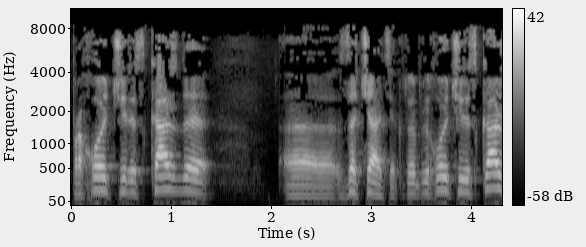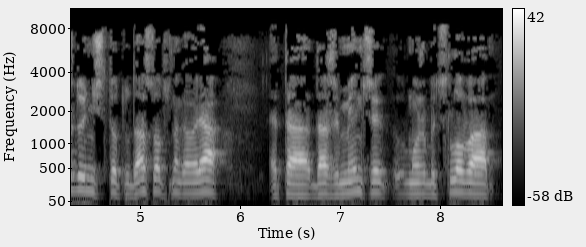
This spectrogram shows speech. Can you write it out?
проходит через каждое э, зачатие, которое приходит через каждую нечистоту, да, собственно говоря, это даже меньше, может быть, слово,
